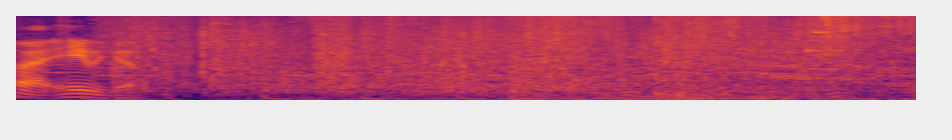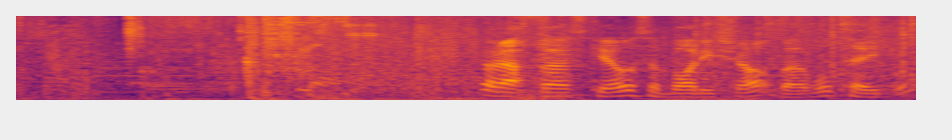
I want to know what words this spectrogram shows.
Alright, here we go. Got our first kill, it's a body shot, but we'll take it.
